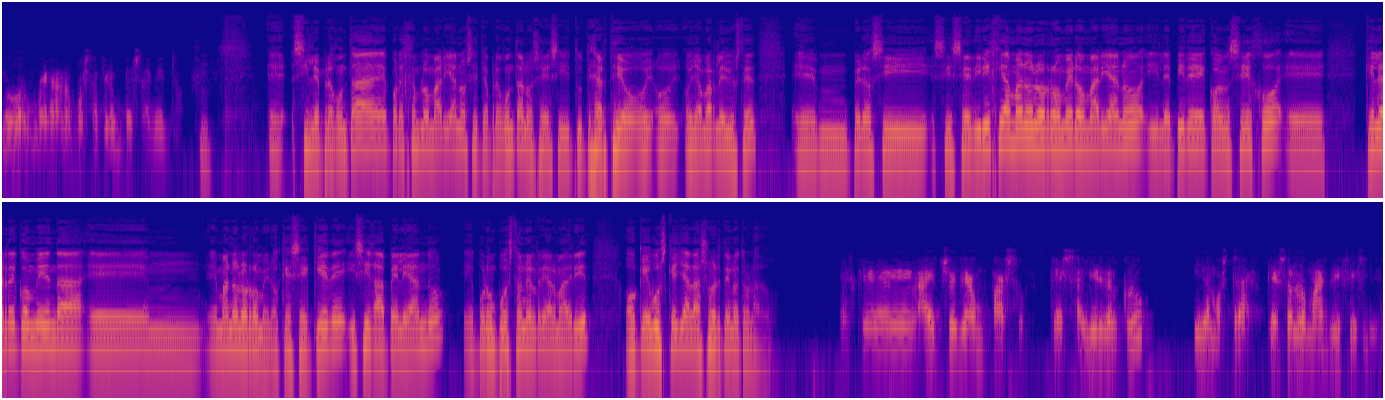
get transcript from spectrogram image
luego en verano pues hacer un pensamiento. Eh, si le pregunta, eh, por ejemplo, Mariano, si te pregunta, no sé si tutearte o, o, o llamarle de usted, eh, pero si, si se dirige a Manolo Romero Mariano y le pide consejo, eh, ¿qué le recomienda Manolo Romero? ¿Que se quede y siga peleando por un puesto en el Real Madrid o que busque ya la suerte en otro lado? Es que él ha hecho ya un paso, que es salir del club y demostrar, que eso es lo más difícil.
